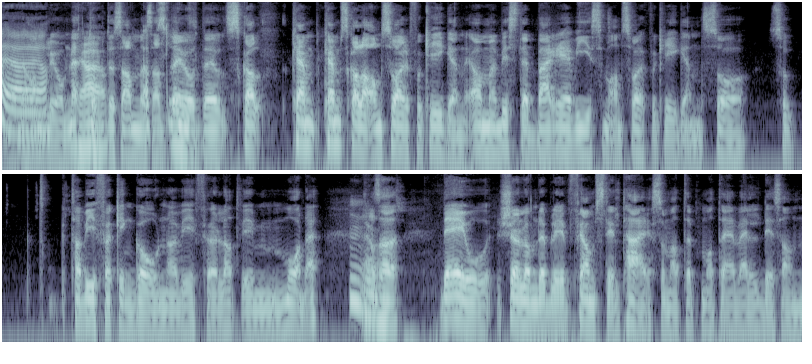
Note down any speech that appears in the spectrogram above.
ja, ja. Det handler jo om nettopp Ja, ja. det samme. Sant? Det er jo, det skal, hvem, hvem skal ha ansvaret for krigen? Ja, men hvis det bare er vi som har ansvaret for krigen, så, så tar vi fucking go når vi føler at vi må det. Altså, det er jo, selv om det blir framstilt her som at det på en måte er veldig sånn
